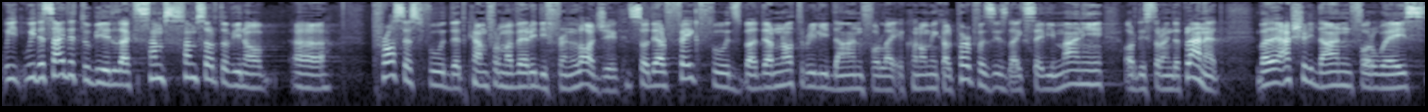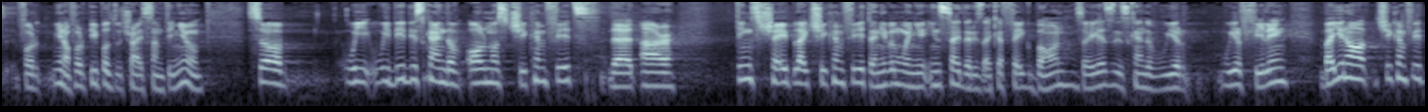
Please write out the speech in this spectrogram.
we, we decided to be like some, some sort of, you know, uh, processed food that come from a very different logic. So they are fake foods, but they're not really done for like economical purposes, like saving money or destroying the planet. But they're actually done for ways for you know for people to try something new. So we we did this kind of almost chicken fits that are things shaped like chicken feet, and even when you're inside, there is like a fake bone. So it has this kind of weird, weird feeling. But you know, chicken feet,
